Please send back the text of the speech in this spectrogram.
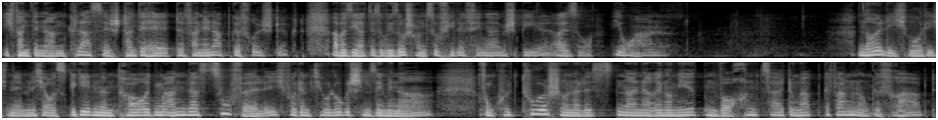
Ich fand den Namen klassisch, Tante Häte fand ihn abgefrühstückt. Aber sie hatte sowieso schon zu viele Finger im Spiel, also Johann. Neulich wurde ich nämlich aus gegebenem traurigem Anlass zufällig vor dem theologischen Seminar vom Kulturjournalisten einer renommierten Wochenzeitung abgefangen und gefragt,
